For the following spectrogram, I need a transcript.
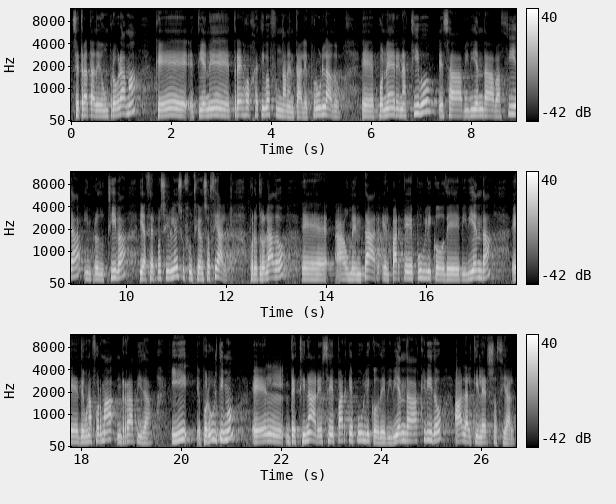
Se trata de un programa que tiene tres objetivos fundamentales. Por un lado, eh, poner en activo esa vivienda vacía, improductiva y hacer posible su función social. Por otro lado, eh, aumentar el parque público de vivienda eh, de una forma rápida y, por último, el destinar ese parque público de vivienda adquirido al alquiler social,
